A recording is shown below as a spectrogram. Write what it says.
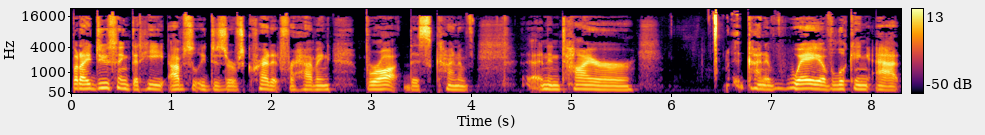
but I do think that he absolutely deserves credit for having brought this kind of an entire kind of way of looking at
